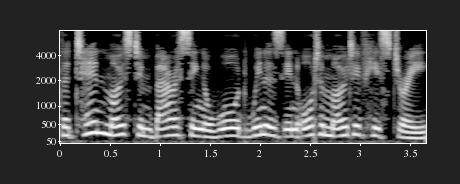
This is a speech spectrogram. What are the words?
the 10 most embarrassing award winners in automotive history.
